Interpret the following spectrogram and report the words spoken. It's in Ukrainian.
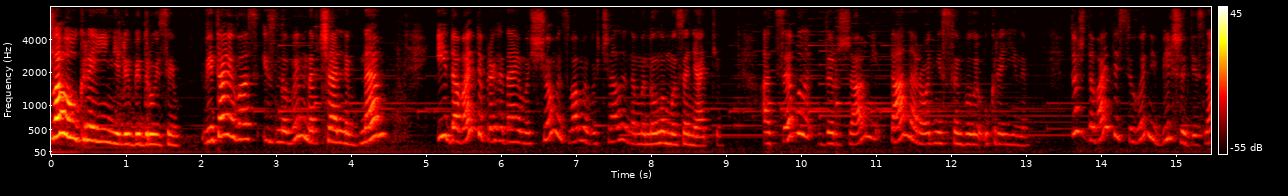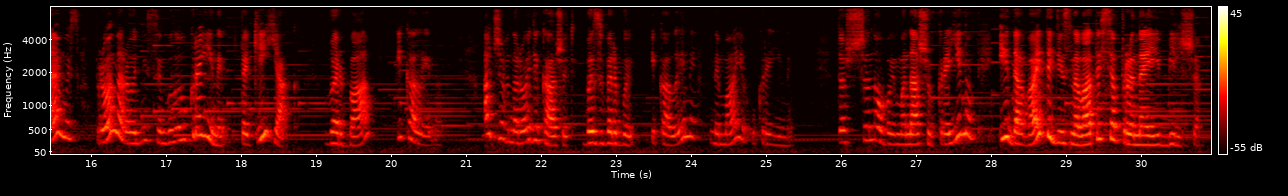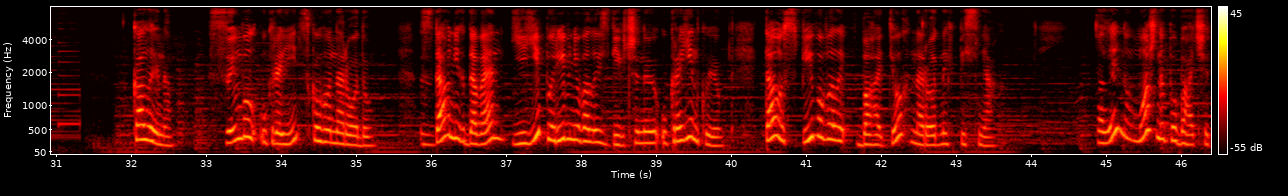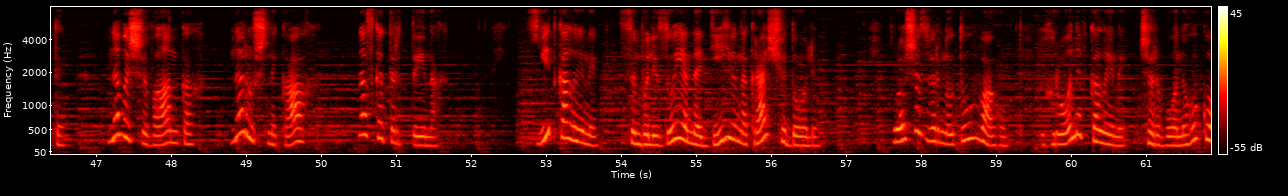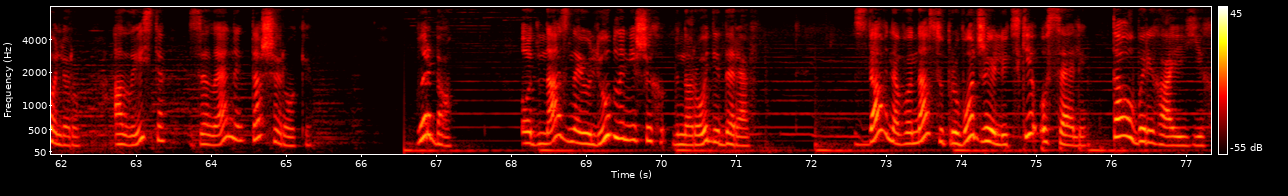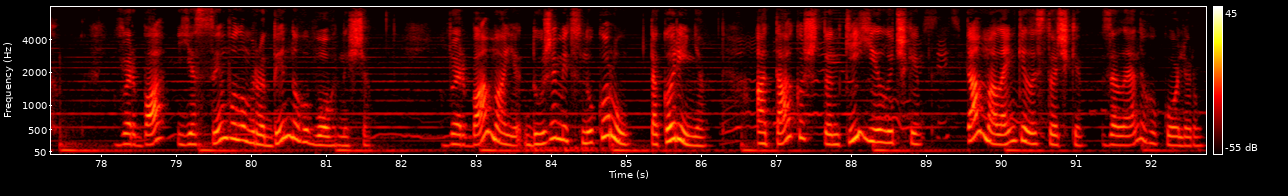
Слава Україні, любі друзі! Вітаю вас із новим навчальним днем. І давайте пригадаємо, що ми з вами вивчали на минулому занятті. А це були державні та народні символи України. Тож давайте сьогодні більше дізнаємось про народні символи України, такі як верба і калина. Адже в народі кажуть, без верби і калини немає України. Тож шановуємо нашу країну і давайте дізнаватися про неї більше. Калина символ українського народу. З давніх давен її порівнювали з дівчиною українкою та оспівували в багатьох народних піснях. Калину можна побачити на вишиванках, на рушниках, на скатертинах. Цвіт калини символізує надію на кращу долю. Прошу звернути увагу, грони в калини червоного кольору, а листя зелене та широке. Верба одна з найулюбленіших в народі дерев. Здавна вона супроводжує людські оселі та оберігає їх. Верба є символом родинного вогнища. Верба має дуже міцну кору та коріння, а також тонкі гілочки та маленькі листочки зеленого кольору.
